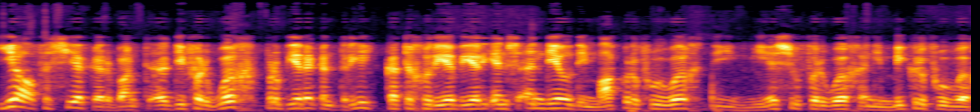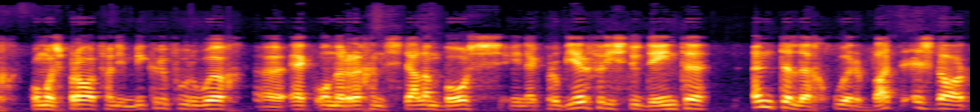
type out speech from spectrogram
Ja, verseker, want uh, die verhoog probeer ek in drie kategorieë weer eens indeel, die makroverhoog, die mesoverhoog en die mikroverhoog. Kom ons praat van die mikroverhoog. Uh, ek onderrig in Stellenbosch en ek probeer vir die studente in te lig oor wat is daar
